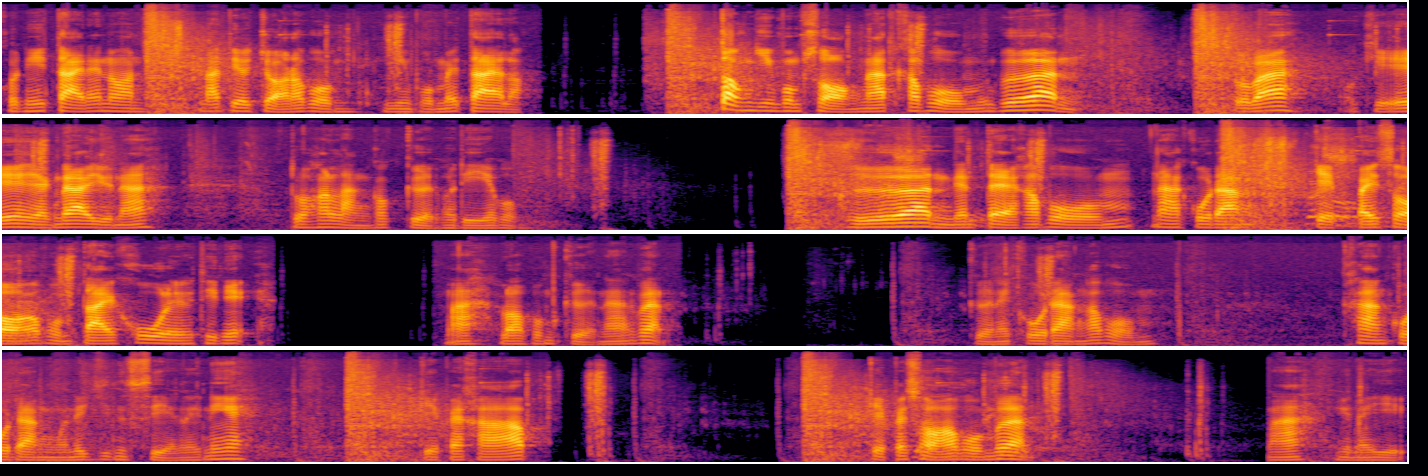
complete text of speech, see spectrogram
คนนี้ตายแน่นอน นัดเดียวจอดครับผม ยิงผมไม่ตายหรอกต้องยิงผมสองนัดครับผมเพื่อนตัวปะโอเคยังได้อยู่นะ ตัวข้างหลังก็เกิดพอดีครับผม เพื่อนเนียนแต่ครับผมหน้าโกดังเก็บไปสองครับผมตายคู่เลยทีนี้มารอผมเกิดนะเพื่อนเกิดในโกดังครับผม ข้างโกดังเหมันได้ยินเสียงเลยนี่ไงเก็บไปครับ เก็บไปสองครับผมเพื่อนมาอยู่ในอีก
